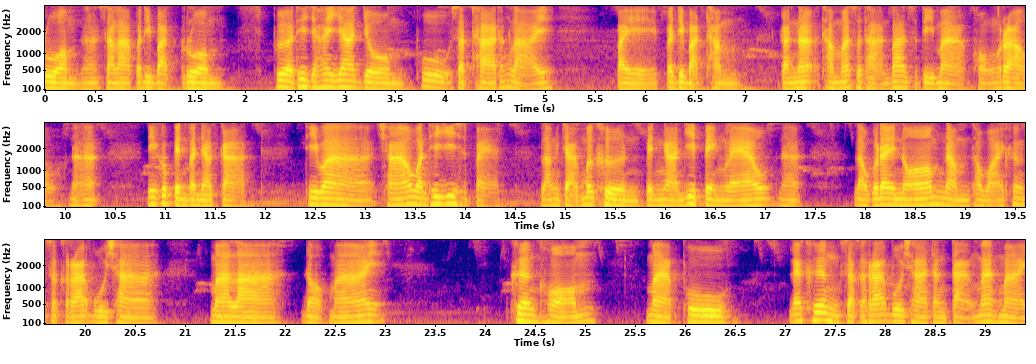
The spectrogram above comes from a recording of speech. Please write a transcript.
รวมนะศาลาปฏิบัติรวม เพื่อที่จะให้ญาติโยม ผู้ศรัทธาทั้งหลาย ไปปฏิบัติธรรมกันณธรรมสถานบ้านสติมาของเรานะฮะนี่ก็เป็นบรรยากาศ ที่ว่าเช้าวันที่ 28 หลังจากเมื่อคืนเป็นงานยี่เปงแล้วนะเราก็ได้น้อมนำถวายเครื่องสักการะบูชา มาลา ดอกไม้ เครื่องหอม หมากพลูและเครื่องสักการะบูชาต่างๆ มากมาย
